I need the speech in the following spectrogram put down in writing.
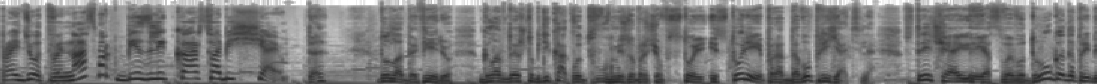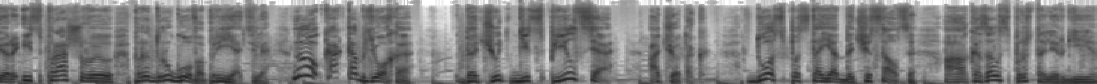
Пройдет твой насморк без лекарств, обещаю. Да? Ну ладно, верю. Главное, чтобы не как вот, между прочим, в той истории про одного приятеля. Встречаю я своего друга, например, и спрашиваю про другого приятеля. Ну, как там Леха? Да чуть не спился. А чё так? Дос постоянно чесался, а оказалось просто аллергия.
